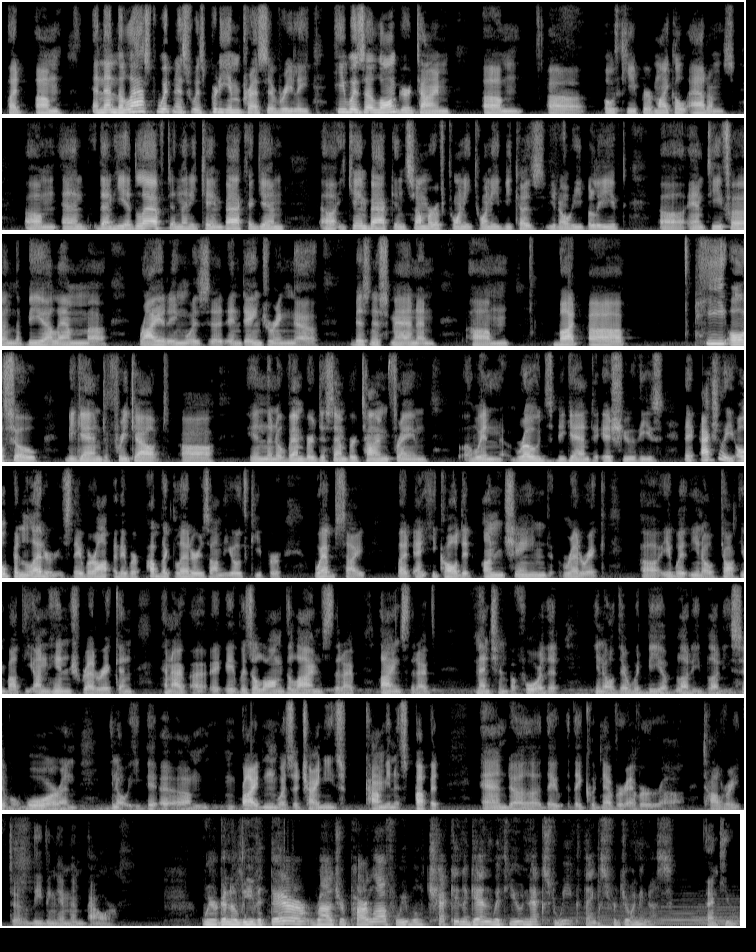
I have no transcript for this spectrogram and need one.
But um, and then the last witness was pretty impressive, really. He was a longer time um, uh, oath keeper, Michael Adams. Um, and then he had left, and then he came back again. Uh, he came back in summer of 2020 because you know he believed uh, Antifa and the BLM uh, rioting was uh, endangering businessmen, and um, but he also began to freak out in the November December timeframe when Rhodes began to issue these they actually open letters. They were they were public letters on the Oathkeeper website, but he called it unchained rhetoric. Uh, it was you know talking about the unhinged rhetoric, and and I uh, it was along the lines that I lines that I've mentioned before that you know there would be a bloody bloody civil war, and you know he, uh, um, Biden was a Chinese communist puppet, and uh, they they could never ever uh, tolerate uh, leaving him in power. We're going to leave it there. Roger Parloff, we will check in again with you next week. Thanks for joining us. Thank you.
